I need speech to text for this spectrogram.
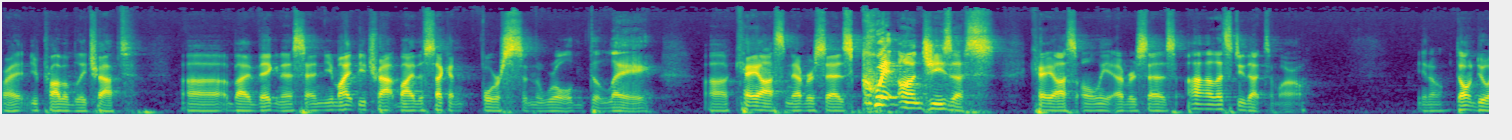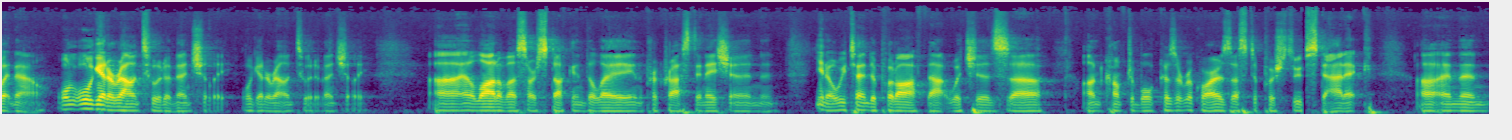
Right? You're probably trapped uh, by vagueness, and you might be trapped by the second force in the world, delay. Uh, chaos never says, quit on Jesus. Chaos only ever says, ah, let's do that tomorrow. You know, don't do it now. We'll, we'll get around to it eventually. We'll get around to it eventually. Uh, and a lot of us are stuck in delay and procrastination. And, you know, we tend to put off that which is uh, uncomfortable because it requires us to push through static. Uh, and then,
